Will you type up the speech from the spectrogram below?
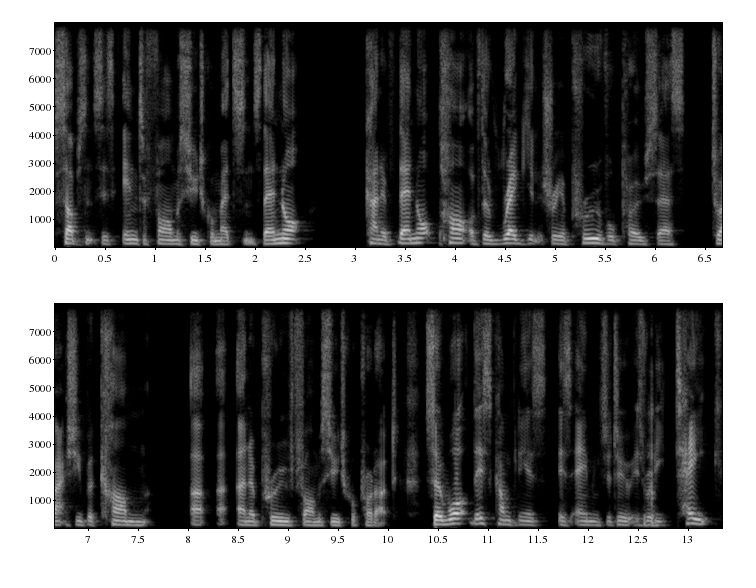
substances into pharmaceutical medicines. They're not kind of they're not part of the regulatory approval process to actually become a, a, an approved pharmaceutical product. So what this company is is aiming to do is really take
